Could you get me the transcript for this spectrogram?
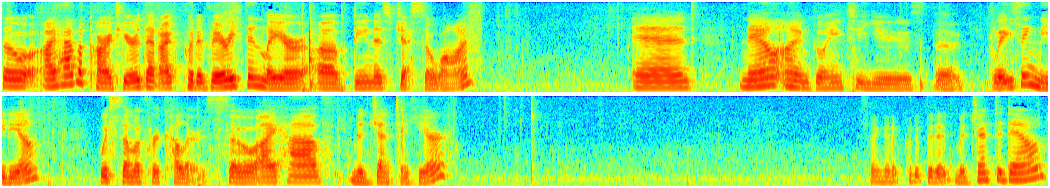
So I have a card here that I've put a very thin layer of Dina's gesso on. And now I'm going to use the glazing medium with some of her colors. So I have magenta here. So I'm going to put a bit of magenta down.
